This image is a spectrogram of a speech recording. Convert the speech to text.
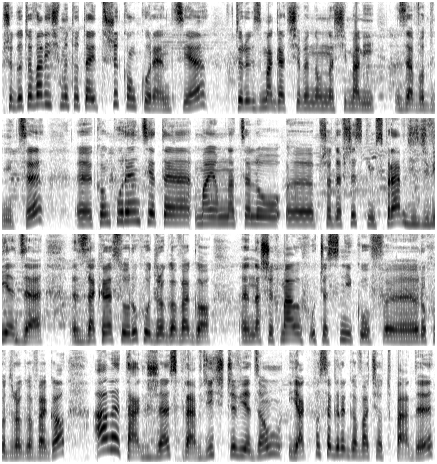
Przygotowaliśmy tutaj trzy konkurencje, w których zmagać się będą nasi mali zawodnicy. E, Konkurencje te mają na celu e, przede wszystkim sprawdzić wiedzę z zakresu ruchu drogowego e, naszych małych uczestników ruchu drogowego, ale także sprawdzić, czy wiedzą, jak posegregować odpady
